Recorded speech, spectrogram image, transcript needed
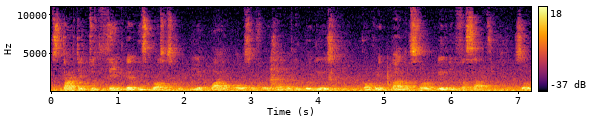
started to think that this process could be applied also, for example, to produce concrete panels for building facades. So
